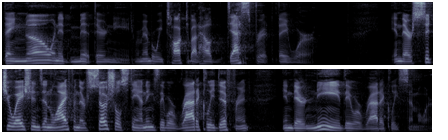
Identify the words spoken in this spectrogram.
they know and admit their need. Remember, we talked about how desperate they were. In their situations in life and their social standings, they were radically different. In their need, they were radically similar.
